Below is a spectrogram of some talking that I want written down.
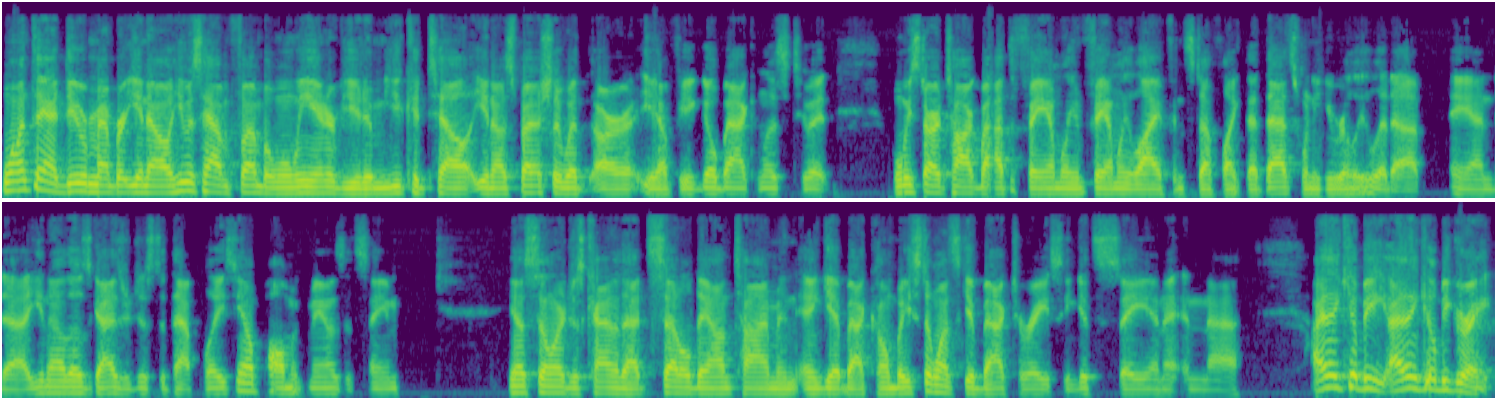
one thing I do remember, you know, he was having fun, but when we interviewed him, you could tell, you know, especially with our, you know, if you go back and listen to it, when we started talking about the family and family life and stuff like that, that's when he really lit up. And uh, you know, those guys are just at that place. You know, Paul McMahon was the same you know, similar just kind of that settle down time and, and get back home. But he still wants to get back to racing, gets to say in it, and uh, I think he'll be. I think he'll be great.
